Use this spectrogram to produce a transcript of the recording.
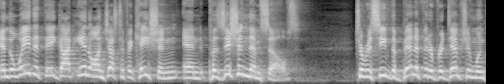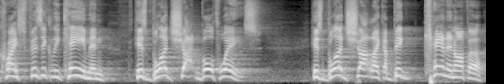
And the way that they got in on justification and positioned themselves to receive the benefit of redemption when Christ physically came and his blood shot both ways. His blood shot like a big cannon off a,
